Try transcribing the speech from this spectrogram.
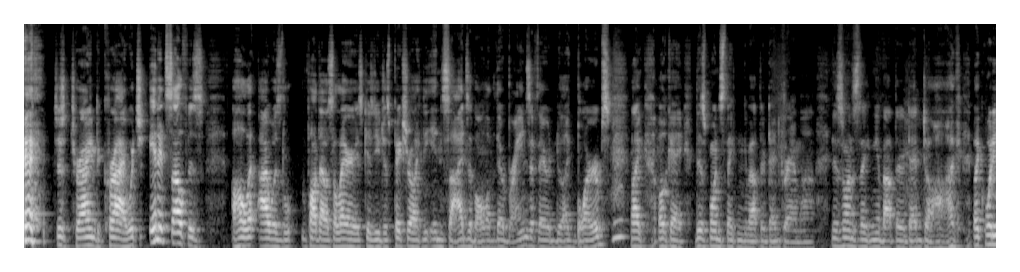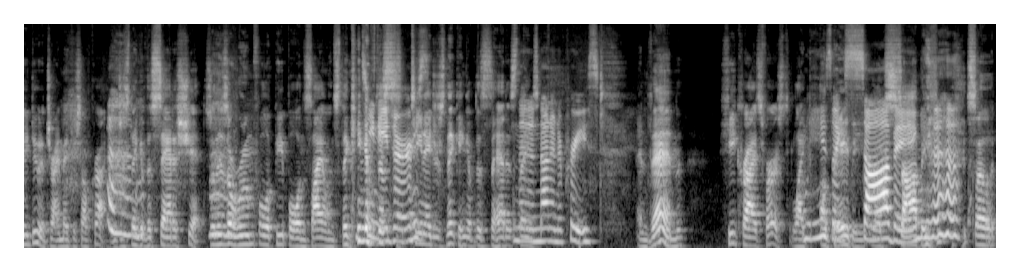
just trying to cry, which in itself is. a hila- I was thought that was hilarious because you just picture like the insides of all of their brains if they were to do like blurbs. Like, okay, this one's thinking about their dead grandma. This one's thinking about their dead dog. Like, what do you do to try and make yourself cry? You just think of the saddest shit. So there's a room full of people in silence thinking of Teenagers. the teenagers thinking of the saddest And then things. a nun and a priest. And then he cries first, like He's, a like, baby, sobbing. sobbing. so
